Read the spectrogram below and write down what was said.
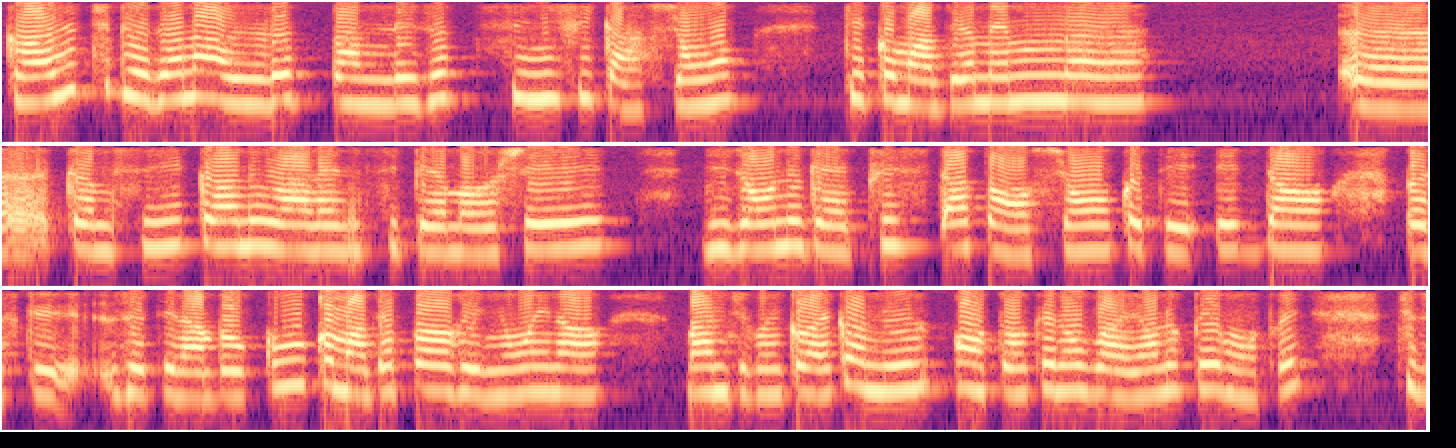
Quand tu besoin dans les autres significations, qui comment dire, même, euh, euh, comme si quand nous allons au supermarché, disons, nous gagnons plus d'attention côté aidant, parce que j'étais là beaucoup, comment dire, par réunion et là, quand nous, en tant que nous voyons, nous pouvons montrer, tu veux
